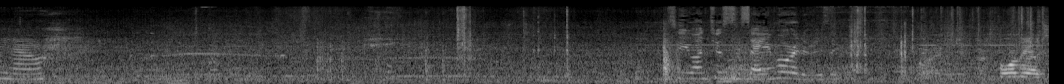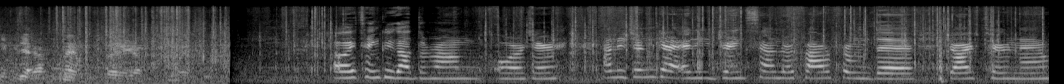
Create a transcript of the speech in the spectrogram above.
Oh no. So you want just the same order, is it? Four meal chicken, yeah. Yeah. There you go. Oh, I think we got the wrong order. And we didn't get any drinks and we're far from the drive-thru now.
